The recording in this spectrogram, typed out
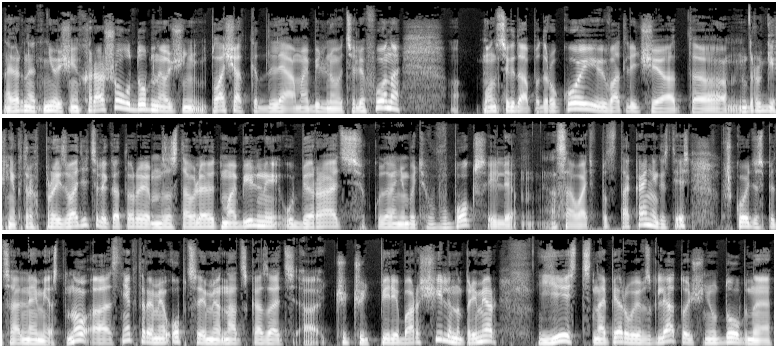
Наверное, это не очень хорошо, удобная очень площадка для мобильного телефона он всегда под рукой, в отличие от э, других некоторых производителей, которые заставляют мобильный убирать куда-нибудь в бокс или совать в подстаканник. Здесь в Шкоде специальное место. Но а с некоторыми опциями, надо сказать, а, чуть-чуть переборщили. Например, есть на первый взгляд очень удобная,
